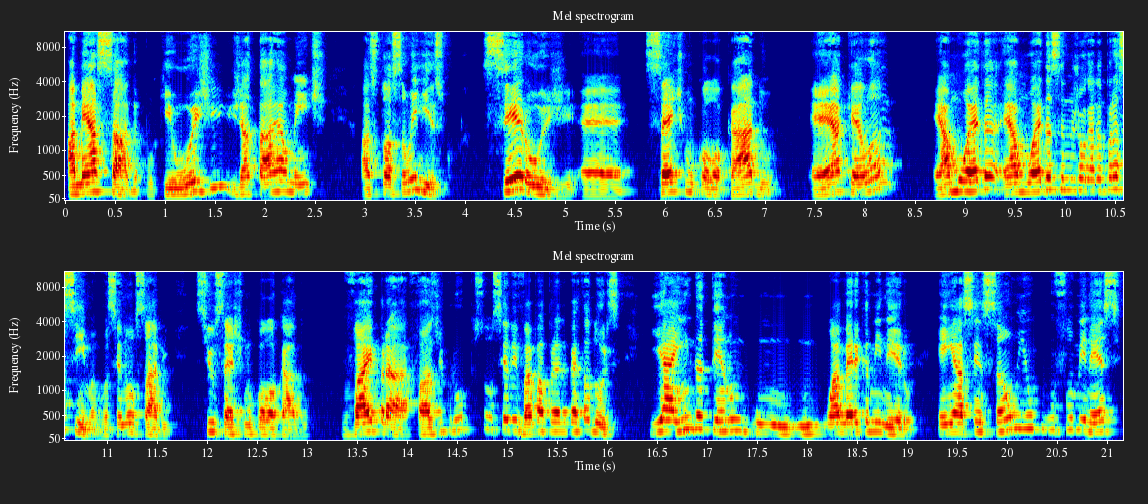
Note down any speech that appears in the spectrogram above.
ameaçada, porque hoje já está realmente a situação em risco. Ser hoje é, sétimo colocado é aquela é a moeda é a moeda sendo jogada para cima. Você não sabe se o sétimo colocado vai para a fase de grupos ou se ele vai para a pré-libertadores. E ainda tendo um, um, um, América Mineiro em ascensão e um, um Fluminense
